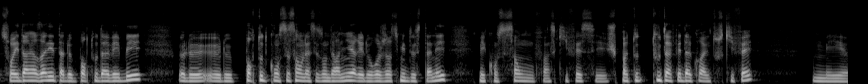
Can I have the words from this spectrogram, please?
sur les dernières années, tu as le Porto d'AVB, le, le, Porto de Concessant la saison dernière et le Roger Smith de cette année. Mais Concessant, enfin, ce qu'il fait, je suis pas tout à fait d'accord avec tout ce qu'il fait. Mais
